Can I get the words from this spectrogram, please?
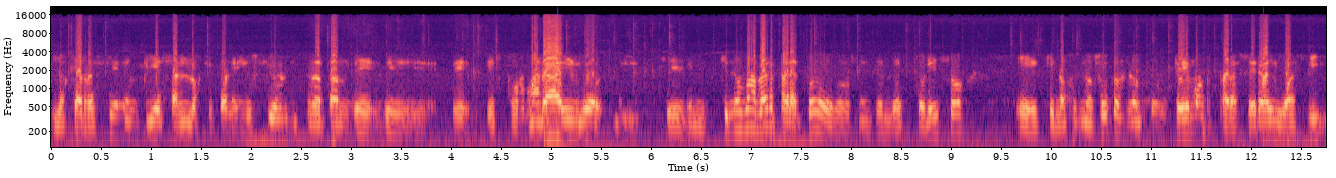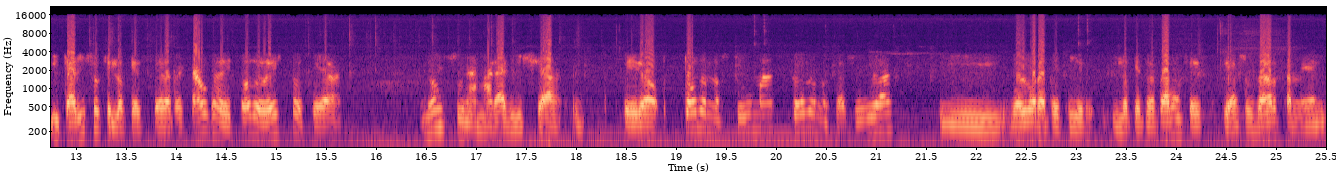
los que recién empiezan, los que con ilusión tratan de, de, de formar algo y que, no va a haber para todos, ¿entendés? Por eso eh, que nosotros nos juntemos para hacer algo así y te aviso que lo que se recauda de todo esto, o sea, no es una maravilla, pero todo nos suma, todo nos ayuda y vuelvo a repetir, lo que tratamos es de ayudar también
